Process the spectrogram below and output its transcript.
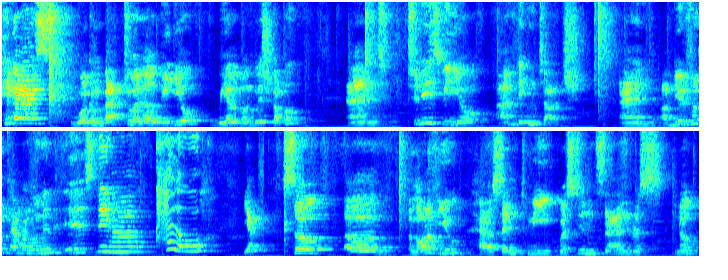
Hey guys, welcome back to another video. We are the Manglish couple and today's video I'm taking charge and our beautiful camera woman is Neha. Hello. Yeah, so um, a lot of you have sent me questions and you know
